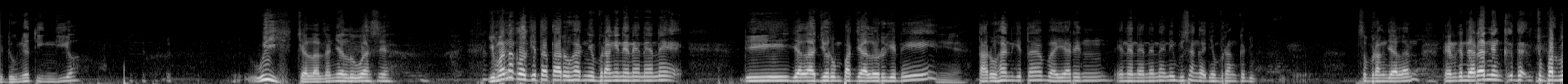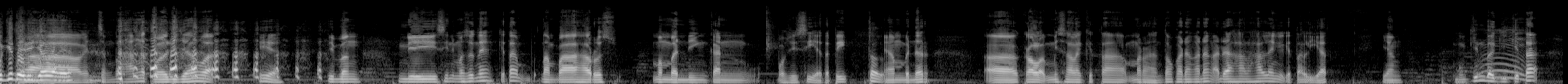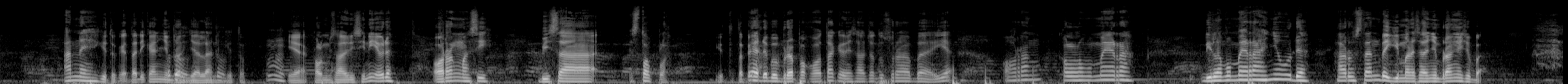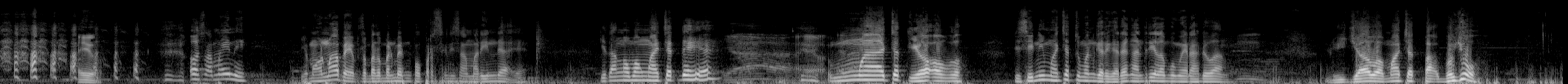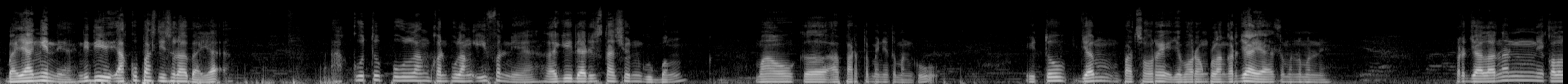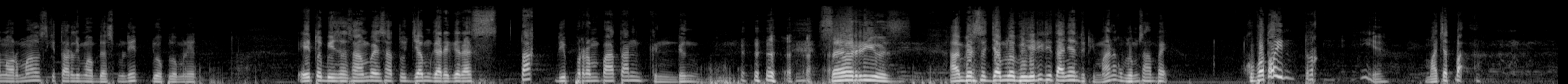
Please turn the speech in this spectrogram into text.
gedungnya tinggi ya. Wih, jalanannya luas ya. Gimana kalau kita taruhan nyebrangin nenek-nenek di jalan lajur empat jalur gini? Iya. Taruhan kita bayarin ini nenek-nenek ini bisa nggak nyebrang ke seberang jalan dan kendaraan yang cepat begitu di Jawa ya. Kenceng banget kalau di Jawa. iya. Timbang di sini maksudnya kita tanpa harus membandingkan posisi ya, tapi Betul. yang benar eh, kalau misalnya kita merantau kadang-kadang ada hal-hal yang kita lihat yang mungkin bagi kita aneh gitu kayak tadi kan nyebrang Hmm. Betul, jalan betul. gitu. Hmm. Ya, kalau misalnya di sini ya udah orang masih bisa stop lah gitu. Tapi Ya. ada beberapa kota kayak misalnya contoh Surabaya, orang kalau lampu merah di lampu merahnya udah harus standby gimana cara nyebrangnya coba? Ayo. Oh sama ini. Ya mohon maaf ya teman-teman band poppers di Samarinda ya. Kita ngomong macet deh ya. Ya, Macet ya Allah. Di sini macet cuman gara-gara ngantri lampu merah doang. Hmm. Di Jawa macet Pak Boyo. Bayangin ya, ini di aku pas di Surabaya. Aku tuh pulang bukan pulang event ya, lagi dari stasiun Gubeng mau ke apartemennya temanku. Itu jam 4 sore, jam orang pulang kerja ya, teman-teman nih. Perjalanan ya kalau normal sekitar 15 menit, 20 menit. Itu bisa sampai satu jam gara-gara stuck di perempatan gendeng. Serius. Hampir sejam lebih jadi ditanya itu gimana aku belum sampai. Kupotoin truk Iya. macet pak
